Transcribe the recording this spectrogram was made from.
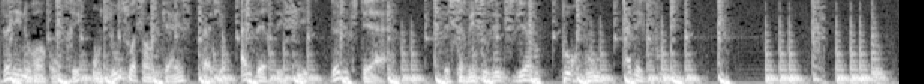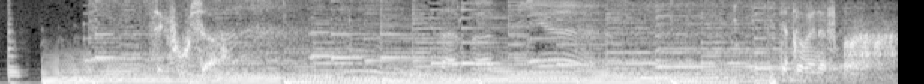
Venez nous rencontrer au 1275 pavillon Albert Dessier de l'UQTR. Le service aux étudiants, pour vous, avec vous. C'est fou, ça. Ça va bien. 89.1. What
